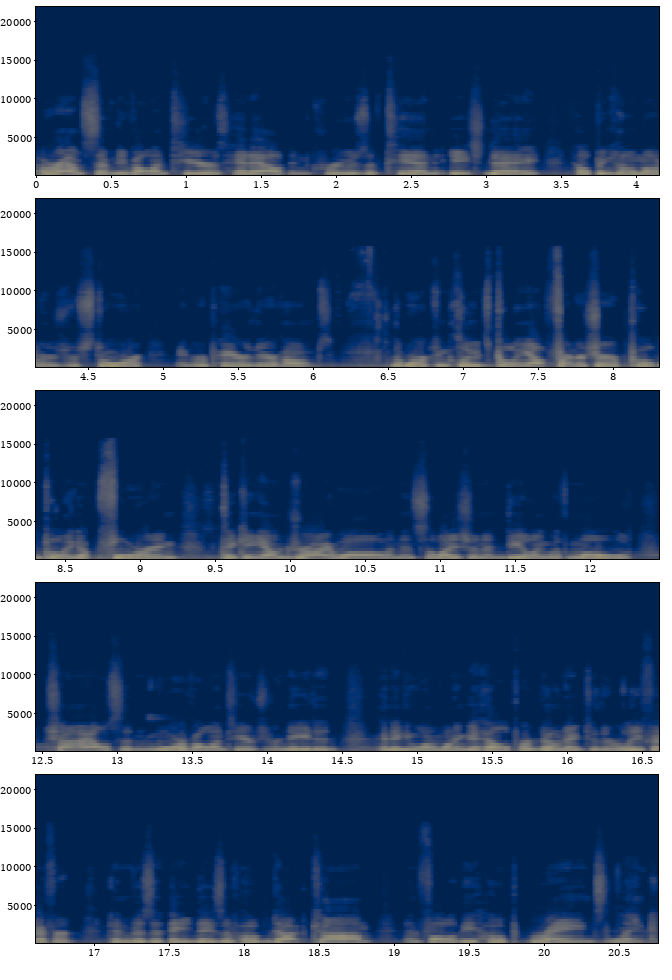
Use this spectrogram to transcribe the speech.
around 70 volunteers head out in crews of 10 each day, helping homeowners restore and repair their homes. The work includes pulling out furniture, pu pulling up flooring, taking out drywall and insulation, and dealing with mold. Childs said more volunteers are needed, and anyone wanting to help or donate to the relief effort can visit 8daysofhope.com and follow the Hope Reigns link.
